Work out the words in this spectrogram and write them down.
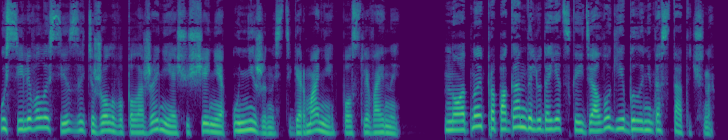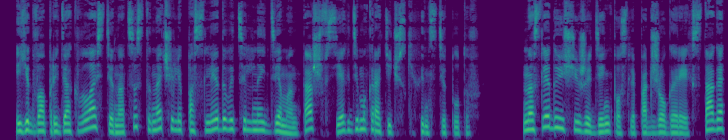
усиливалась из-за тяжелого положения и ощущения униженности Германии после войны. Но одной пропаганды людоедской идеологии было недостаточно, и едва придя к власти, нацисты начали последовательный демонтаж всех демократических институтов. На следующий же день после поджога Рейхстага,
